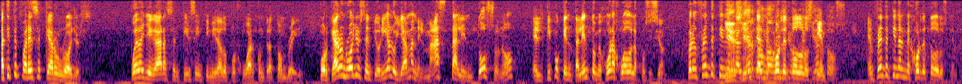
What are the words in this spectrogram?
¿A ti te parece que Aaron Rodgers pueda llegar a sentirse intimidado por jugar contra Tom Brady. Porque Aaron Rodgers en teoría lo llaman el más talentoso, ¿no? El tipo que en talento mejor ha jugado la posición. Pero enfrente tiene realmente al mejor de todos los tiempos. Enfrente tiene al mejor de todos los tiempos.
